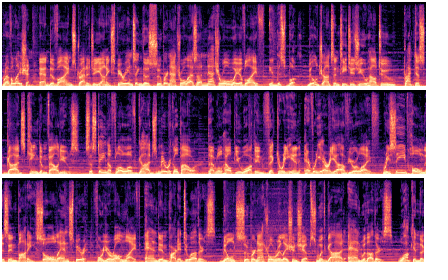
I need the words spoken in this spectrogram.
revelation, and divine strategy on experiencing the supernatural as a natural way of life. In this book, Bill Johnson teaches you how to practice God's kingdom values, sustain a flow of God's miracle power that will help you walk in victory in every area of your life, receive wholeness in body, soul, and spirit for your own life and impart it to others, build supernatural relationships with God and with others, walk in the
